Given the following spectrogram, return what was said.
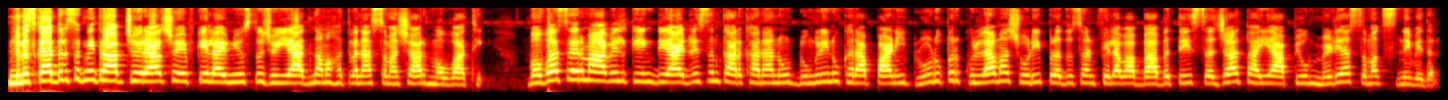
નમસ્કાર દર્શક મિત્ર, આપ જોઈ રહ્યા છો એફકે લાઈવ ન્યૂઝ. તો જોઈએ આજના મહત્વના સમાચાર મહુવાથી. મહુવા શહેરમાં આવેલ કિંગ ડિહાઇડ્રેશન કારખાનાનું ડુંગળીનું ખરાબ પાણી રોડ ઉપર ખુલ્લામાં છોડી પ્રદૂષણ ફેલાવવા બાબતે સજાદભાઈએ આપ્યું મીડિયા સમક્ષ નિવેદન.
